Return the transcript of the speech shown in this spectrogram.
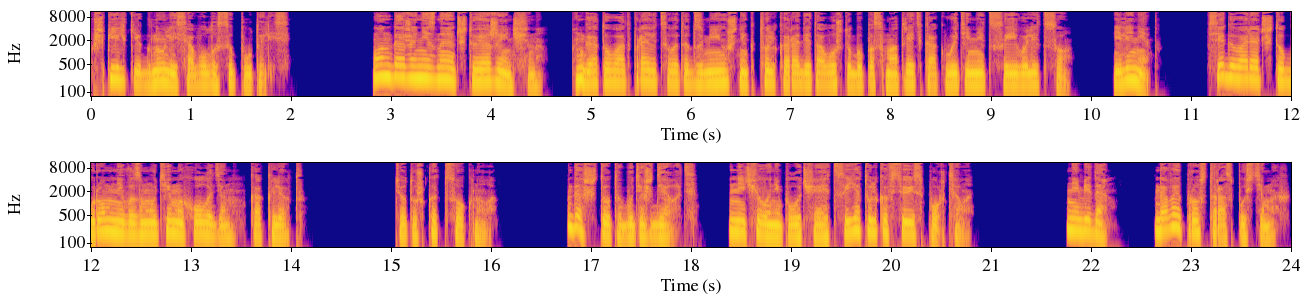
Шпильки гнулись, а волосы путались. Он даже не знает, что я женщина. Готова отправиться в этот змеюшник только ради того, чтобы посмотреть, как вытянется его лицо. Или нет? Все говорят, что гром невозмутим и холоден, как лед. Тетушка цокнула. «Да что ты будешь делать? Ничего не получается, я только все испортила». «Не беда. Давай просто распустим их».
